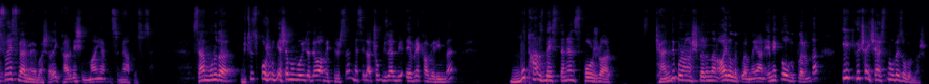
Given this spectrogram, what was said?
SOS vermeye başlar. De, Kardeşim manyak mısın ne yapıyorsun sen? Sen bunu da bütün sporculuk yaşamın boyunca devam ettirirsen mesela çok güzel bir evreka vereyim ben. Bu tarz beslenen sporcular kendi branşlarından ayrıldıklarında yani emekli olduklarında ilk 3 ay içerisinde obez olurlar.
